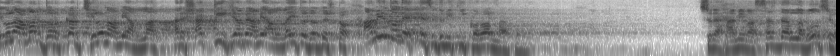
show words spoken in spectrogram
এগুলো আমার দরকার ছিল না আমি আল্লাহ। আরে সাক্ষী হিসাবে আমি আল্লাহই তো যথেষ্ট। আমি তো দেখতেছি, তুমি কি করো না করো সুরে হামিম আসাদা আল্লাহ বলছো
